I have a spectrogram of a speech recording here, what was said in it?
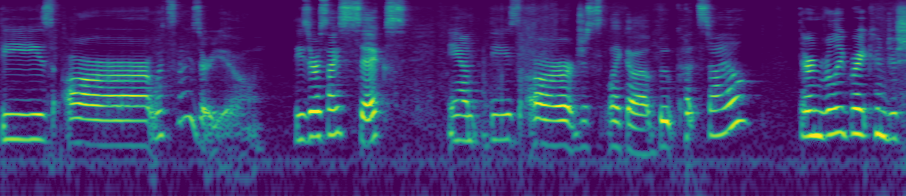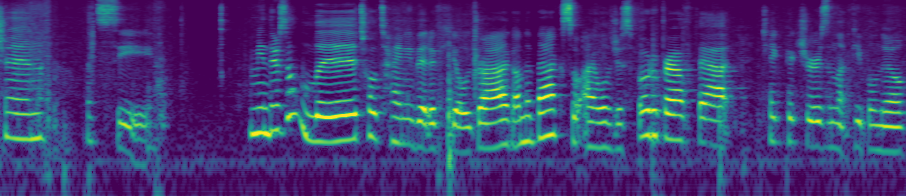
These are, what size are you? These are a size 6 and these are just like a boot cut style. They're in really great condition. Let's see. I mean, there's a little tiny bit of heel drag on the back, so I will just photograph that, take pictures, and let people know.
